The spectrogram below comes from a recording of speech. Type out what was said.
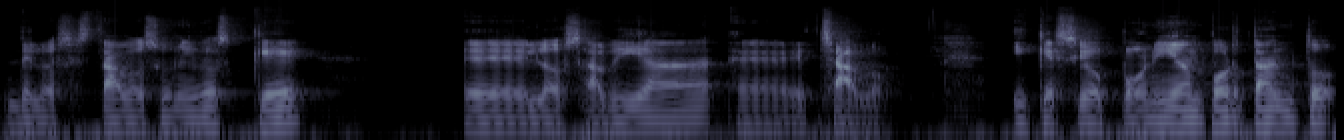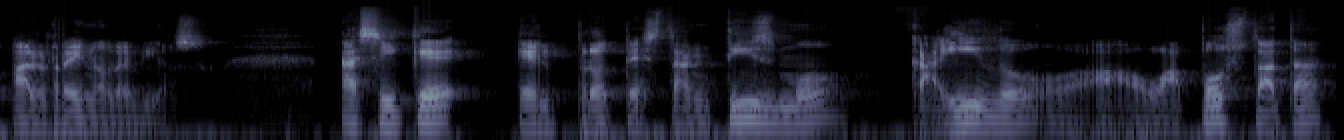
de los Estados Unidos que eh, los había eh, echado y que se oponían por tanto al reino de Dios. Así que el protestantismo caído o, apóstata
